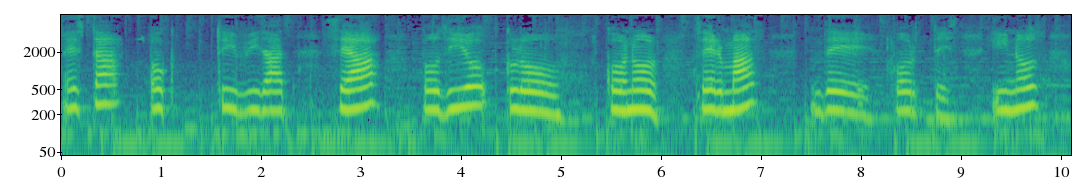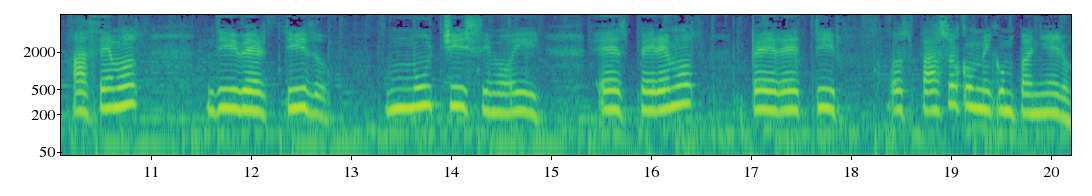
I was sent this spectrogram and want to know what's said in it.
esta actividad se ha podido conocer más deportes y nos hacemos divertido muchísimo y esperemos repetir. Os paso con mi compañero.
